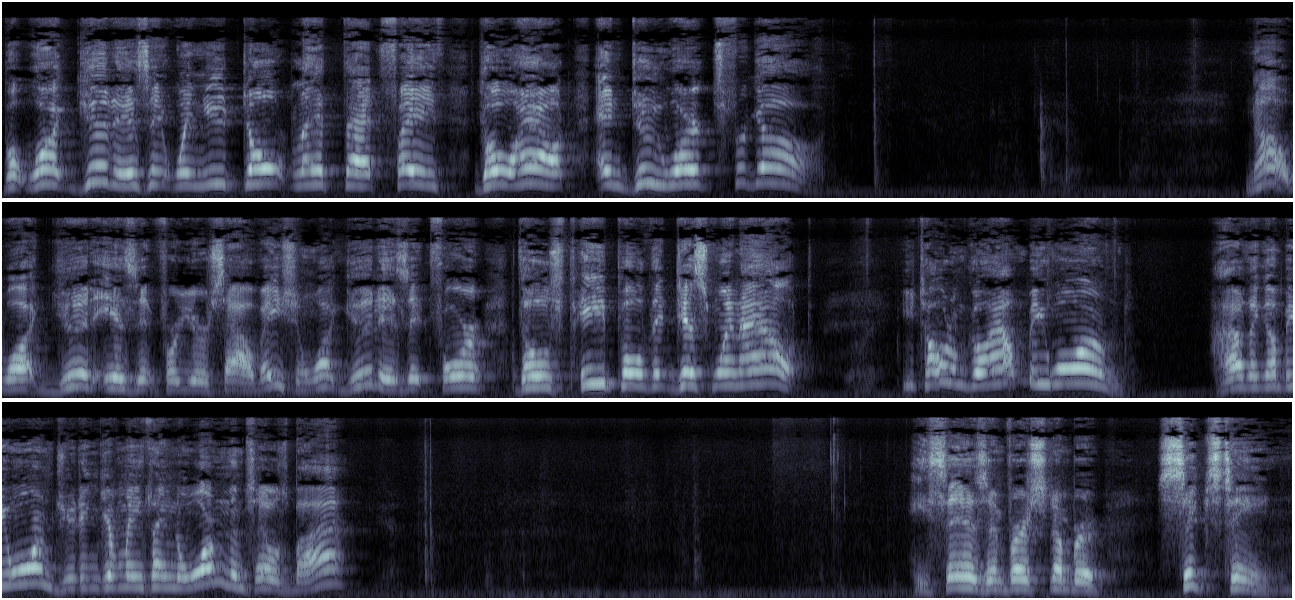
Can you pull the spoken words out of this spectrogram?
But what good is it when you don't let that faith go out and do works for God? Not what good is it for your salvation? What good is it for those people that just went out? You told them go out and be warmed. How are they going to be warmed? You didn't give them anything to warm themselves by. He says in verse number 16,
